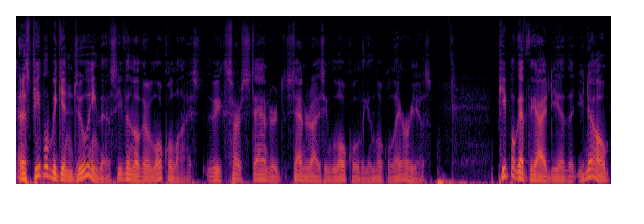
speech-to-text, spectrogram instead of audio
And as people begin doing this, even though they're localized, they start standard standardizing locally in local areas. People get the idea that you know,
